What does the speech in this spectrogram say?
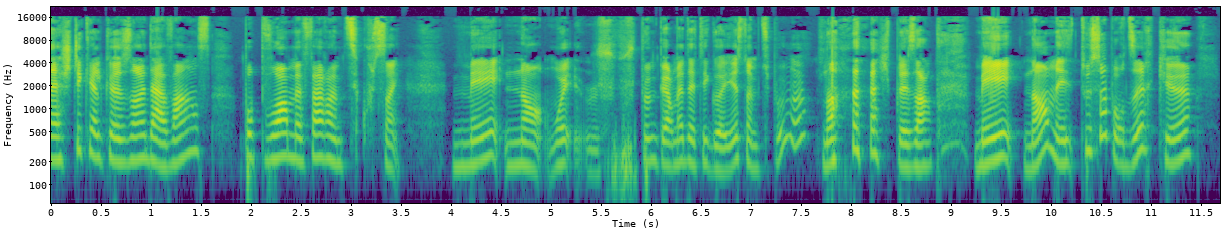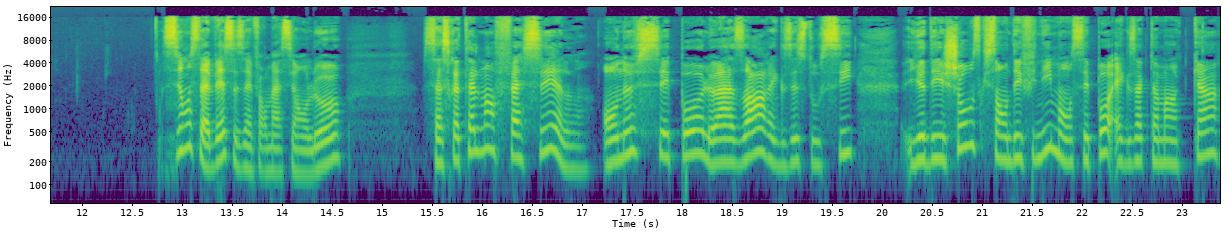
acheter quelques-uns d'avance pour pouvoir me faire un petit coussin. Mais non, oui, je, peux me permettre d'être égoïste un petit peu, hein? Non, je plaisante. Mais non, mais tout ça pour dire que si on savait ces informations-là, ça serait tellement facile. On ne sait pas. Le hasard existe aussi. Il y a des choses qui sont définies, mais on ne sait pas exactement quand.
